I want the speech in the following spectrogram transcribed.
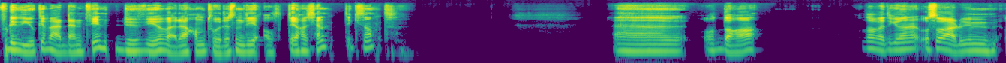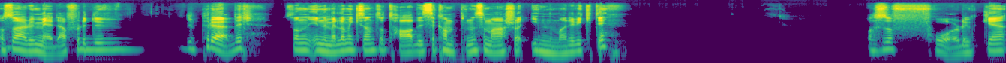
For du vil jo ikke være den fyren. Du vil jo være han Tore som de alltid har kjent, ikke sant? Eh, og da da vet ikke, og så er du i media, fordi du, du prøver sånn innimellom ikke sant, å ta disse kampene som er så innmari viktig. Og så får du ikke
